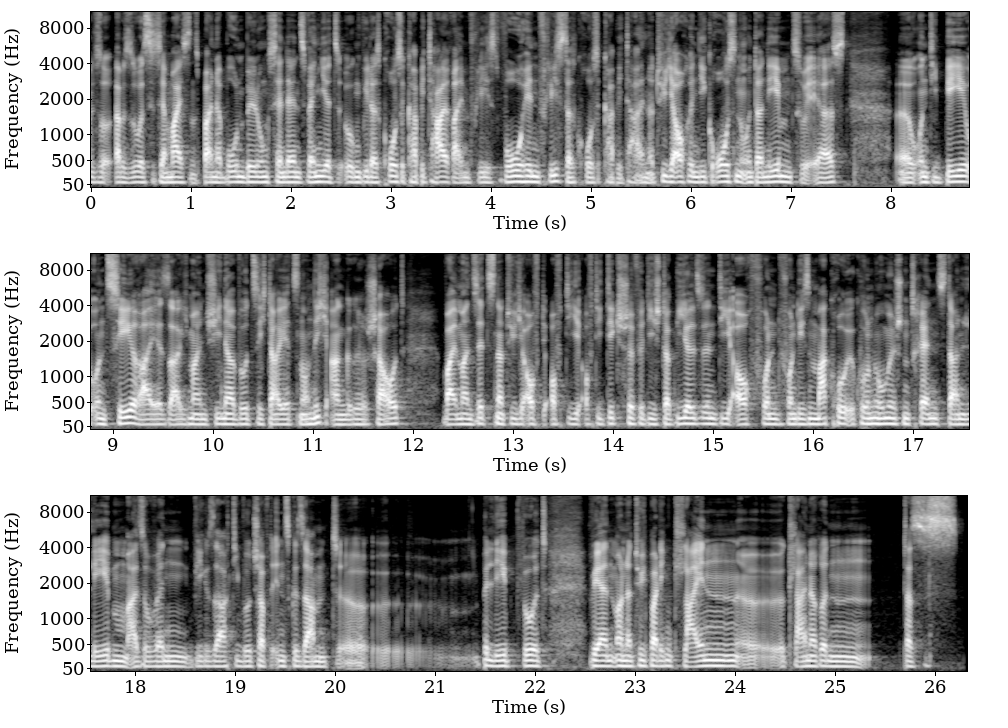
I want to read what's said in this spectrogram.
also, aber so ist es ja meistens bei einer Bodenbildungstendenz, wenn jetzt irgendwie das große Kapital reinfließt. Wohin fließt das große Kapital? Natürlich auch in die großen Unternehmen zuerst. Äh, und die B- und C-Reihe, sage ich mal, in China wird sich da jetzt noch nicht angeschaut, weil man setzt natürlich auf die, auf die, auf die Dickschiffe, die stabil sind, die auch von, von diesen makroökonomischen Trends dann leben. Also wenn, wie gesagt, die Wirtschaft insgesamt äh, belebt wird, während man natürlich bei den kleinen, äh, kleineren, das ist,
